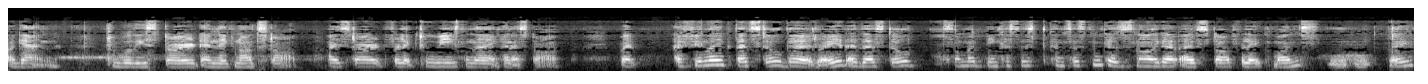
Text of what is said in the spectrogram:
again to really start and like not stop. I start for like two weeks and then I kind of stop. But I feel like that's still good, right? That's still somewhat being consist- consistent because it's not like I- I've stopped for like months, hmm right?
